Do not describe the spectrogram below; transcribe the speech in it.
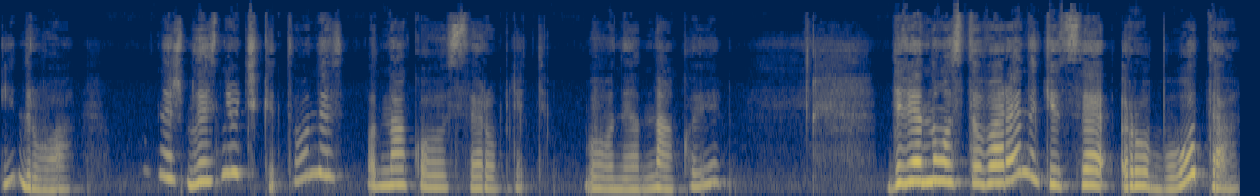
і друга. Вони ж близнючки, то вони однаково все роблять, бо вони однакові. 90 вареників це робота,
